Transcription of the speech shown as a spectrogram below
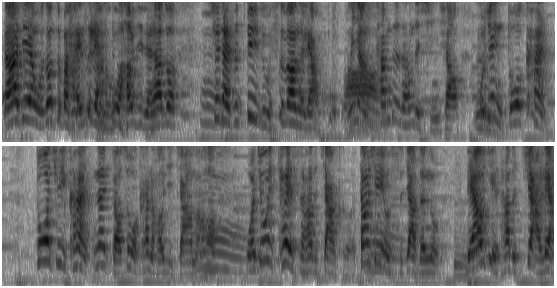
然后现在我说怎么还是两户？好几年，他说现在是地主释放的两户。我跟你讲，他们这是他们的行销，我觉得你多看。多去看，那表示我看了好几家嘛，哈、嗯，我就会 test 它的价格。当先有实价登录，嗯、了解它的价量。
